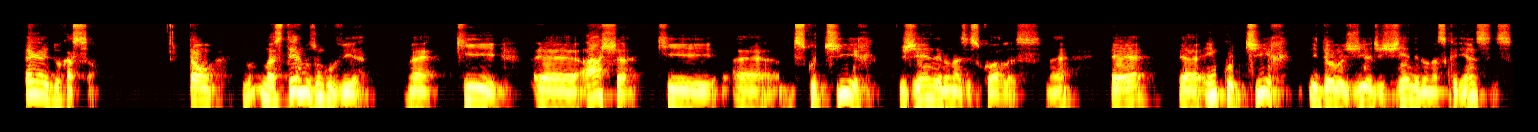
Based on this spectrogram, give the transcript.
é a educação. Então, nós temos um governo né, que é, acha que é, discutir gênero nas escolas né, é, é, incutir ideologia de gênero nas crianças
